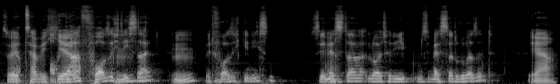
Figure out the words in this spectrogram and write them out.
So, jetzt habe ich auch hier. Da vorsichtig sein, mit Vorsicht genießen. Semester, Leute, die im Semester drüber sind. Ja.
